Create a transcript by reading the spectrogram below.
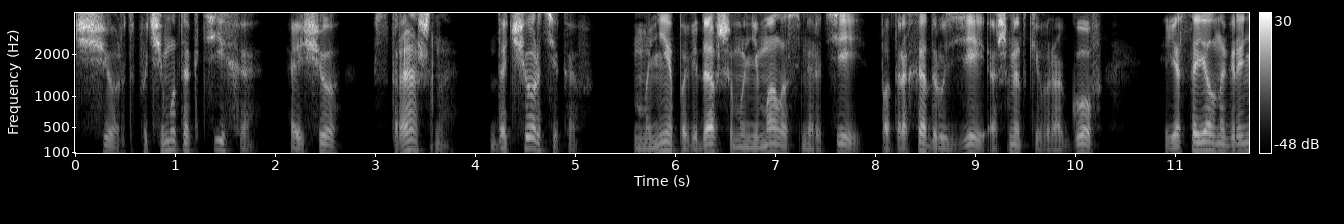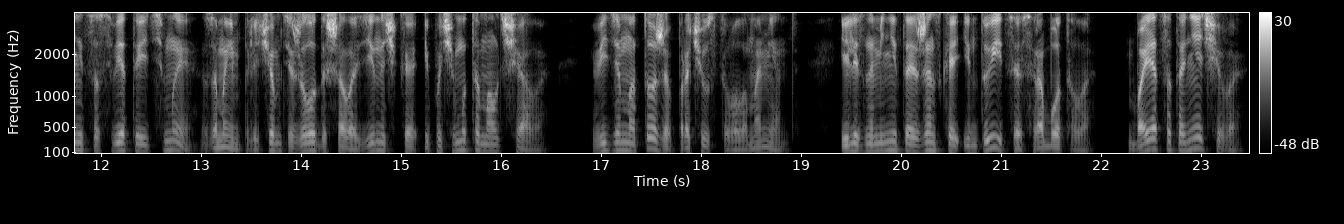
Черт, почему так тихо? А еще страшно. Да чертиков. Мне, повидавшему немало смертей, потроха друзей, ошметки врагов, я стоял на границе света и тьмы, за моим плечом тяжело дышала Зиночка и почему-то молчала. Видимо, тоже прочувствовала момент. Или знаменитая женская интуиция сработала. Бояться-то нечего.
